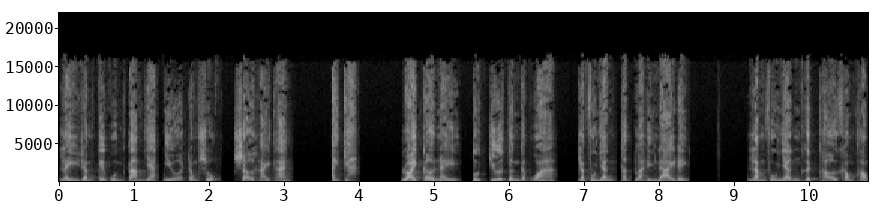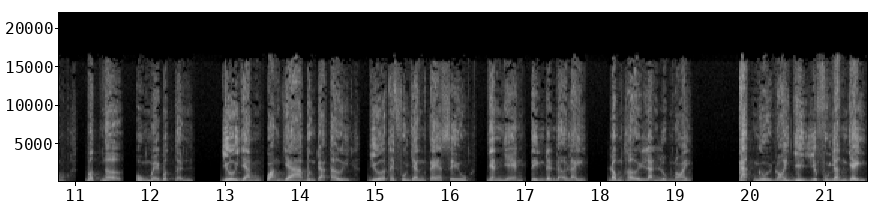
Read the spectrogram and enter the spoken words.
lấy ra một cái quần tam giác nhựa trong suốt, sợ hãi than. Ai cha, loại cỡ này tôi chưa từng gặp qua. Lâm phu nhân thật là hiện đại đấy. Lâm phu nhân hít thở không thông, bất ngờ hôn mê bất tỉnh. Vừa dặn quản gia bưng trà tới, vừa thấy phu nhân té xỉu, nhanh nhẹn tiến đến đỡ lấy, đồng thời lạnh lùng nói. Các người nói gì với phu nhân vậy?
